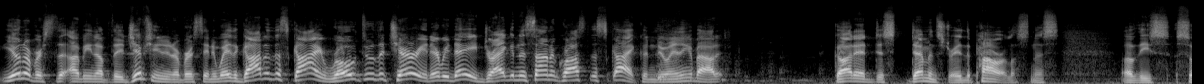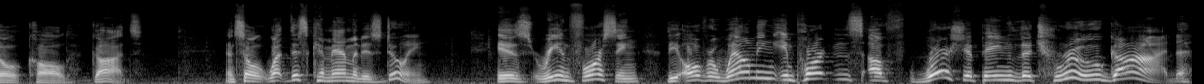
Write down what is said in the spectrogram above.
universe. I mean, of the Egyptian universe anyway. The god of the sky rode through the chariot every day, dragging the sun across the sky. Couldn't do anything about it. God had dis- demonstrated the powerlessness of these so-called gods. And so, what this commandment is doing is reinforcing the overwhelming importance of worshiping the true God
